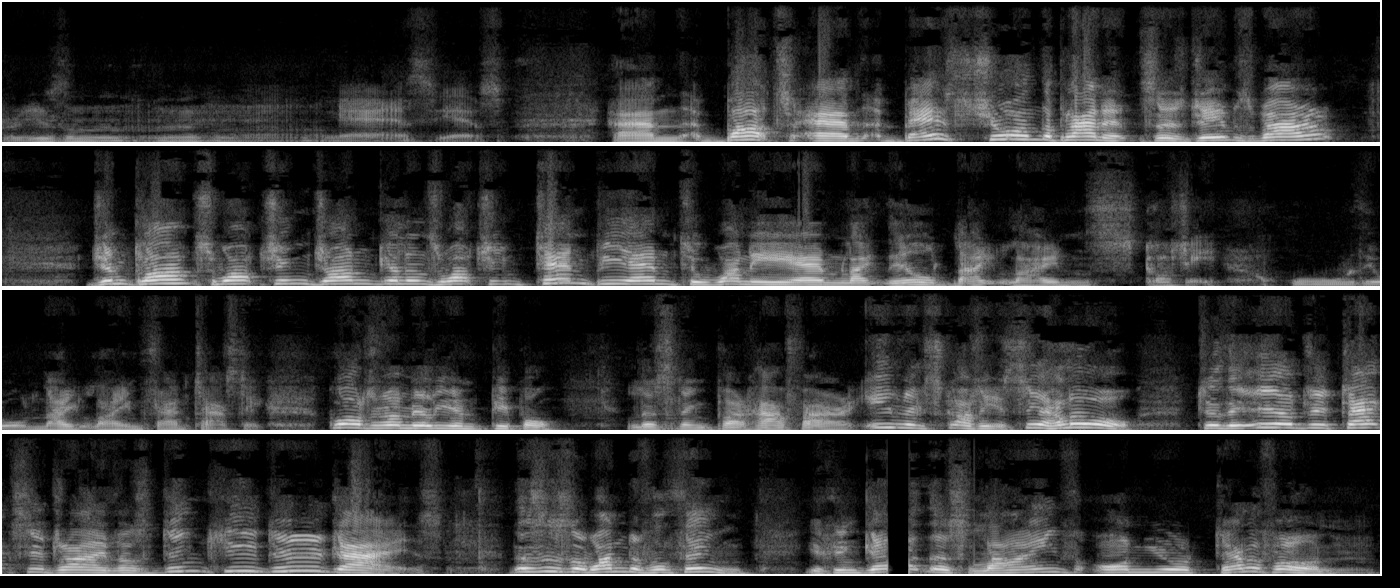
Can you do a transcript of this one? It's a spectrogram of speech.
reason. Mm-hmm. Yes, yes. Um, but um, best show on the planet, says James Barr. Jim Clark's watching, John Gillen's watching, 10 p.m. to 1 a.m. like the old Nightline Scottie. Oh, the old Nightline, fantastic. Quarter of a million people listening per half hour. Evening, Scottie, Say hello to the Airdrie taxi drivers. Dinky do, guys. This is a wonderful thing. You can get this live on your telephone.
